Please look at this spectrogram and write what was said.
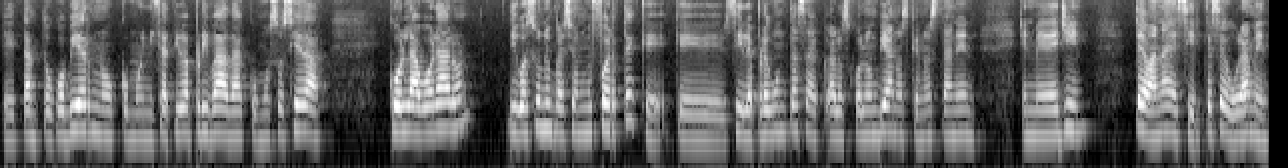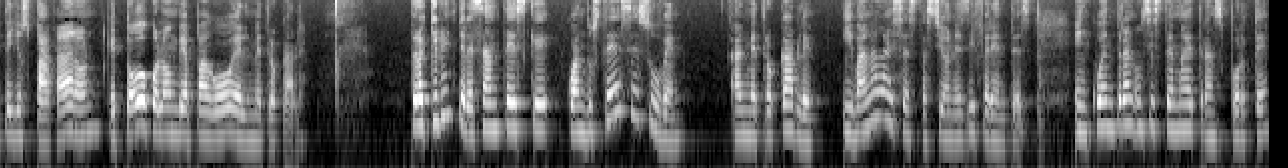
eh, tanto gobierno como iniciativa privada como sociedad colaboraron. Digo, es una inversión muy fuerte que, si le preguntas a, los colombianos que no están en, en Medellín, te van a decir que seguramente ellos pagaron, que todo Colombia pagó el Metrocable. Pero aquí lo interesante es que cuando ustedes se suben al Metrocable y van a las estaciones diferentes, encuentran un sistema de transporte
